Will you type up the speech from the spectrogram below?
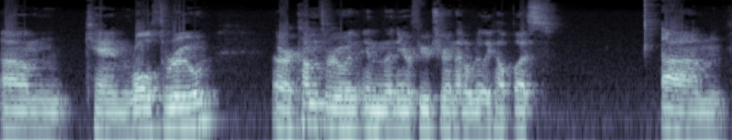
um, can roll through or come through in, in the near future, and that'll really help us. Um,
